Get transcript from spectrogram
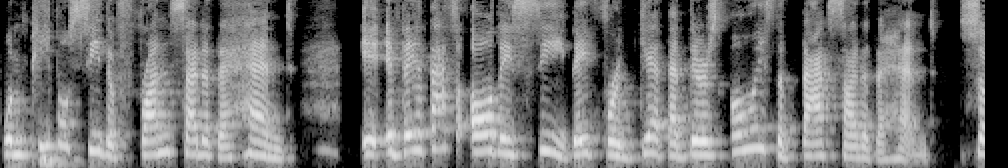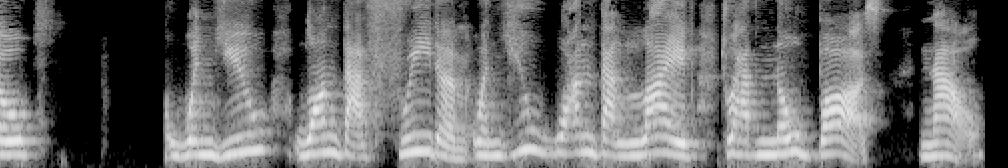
when people see the front side of the hand if they that's all they see they forget that there's always the back side of the hand. So when you want that freedom when you want that life to have no boss now,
